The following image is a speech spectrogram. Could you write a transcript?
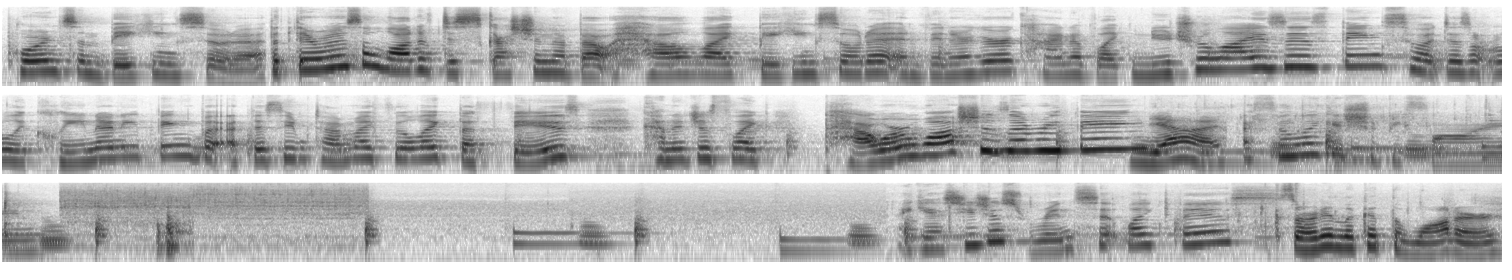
pour in some baking soda. But there was a lot of discussion about how like baking soda and vinegar kind of like neutralizes things so it doesn't really clean anything. But at the same time, I feel like the fizz kind of just like power washes everything. Yeah. I feel like it should be fine. Guess you just rinse it like this. Cause already look at the water.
